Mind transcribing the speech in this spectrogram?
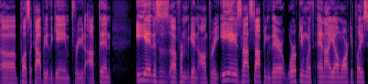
uh, plus a copy of the game for you to opt in. EA, this is uh, from again on three. EA is not stopping there. Working with NIL Marketplace,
